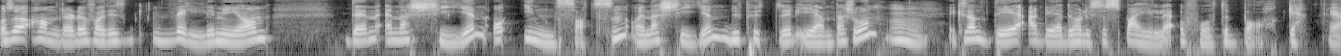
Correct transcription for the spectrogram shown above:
Og så handler det jo faktisk veldig mye om den energien og innsatsen og energien du putter i en person, sant? det er det du har lyst til å speile og få tilbake. Ja.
